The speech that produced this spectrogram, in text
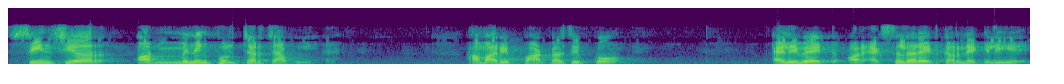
सिंसियर और मीनिंगफुल चर्चा हुई है। हमारी पार्टनरशिप को एलिवेट और एक्सेलरेट करने के लिए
